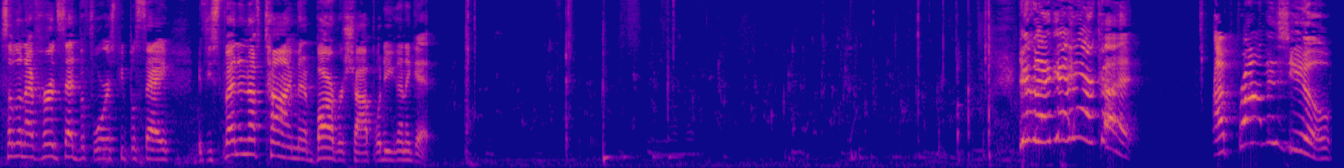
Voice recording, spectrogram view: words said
Something I've heard said before is people say, if you spend enough time in a barber shop, what are you going to get? You're going to get a haircut. I promise you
